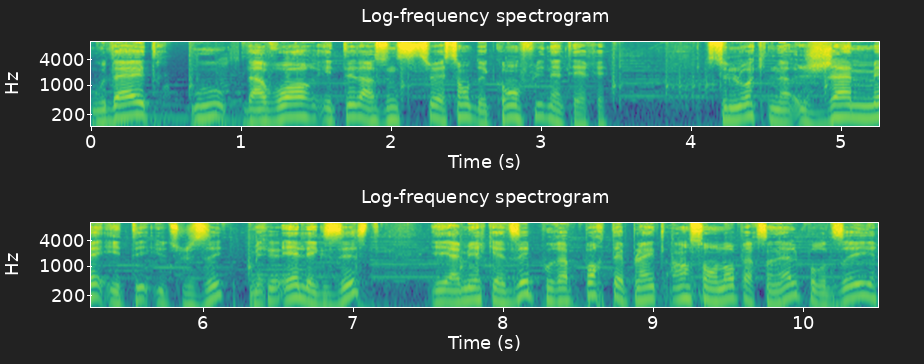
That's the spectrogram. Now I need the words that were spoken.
ou d'être ou d'avoir été dans une situation de conflit d'intérêts. C'est une loi qui n'a jamais été utilisée, mais elle existe. Et Amir Kadir pourrait porter plainte en son nom personnel pour dire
